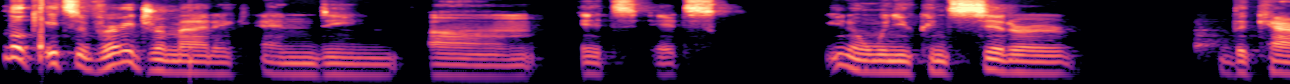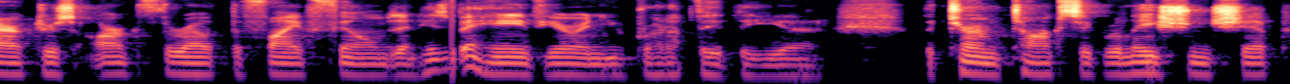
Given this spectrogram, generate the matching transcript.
look, it's a very dramatic ending. Um, it's it's you know when you consider the character's arc throughout the five films and his behavior, and you brought up the the uh, the term toxic relationship.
